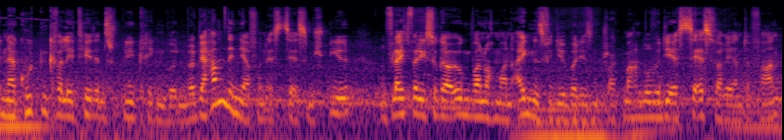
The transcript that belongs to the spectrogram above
in einer guten Qualität ins Spiel kriegen würden. Weil wir haben den ja von SCS im Spiel und vielleicht werde ich sogar irgendwann nochmal ein eigenes Video über diesen Truck machen, wo wir die SCS-Variante fahren.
